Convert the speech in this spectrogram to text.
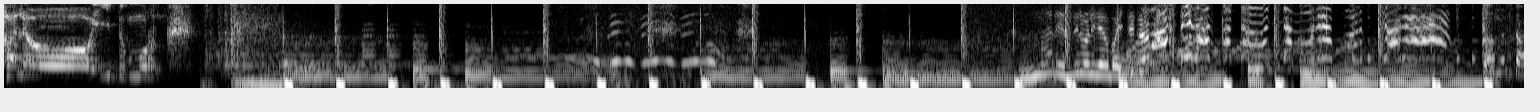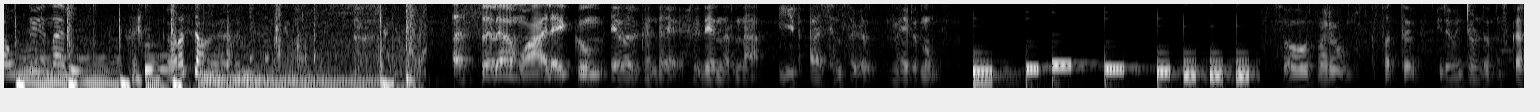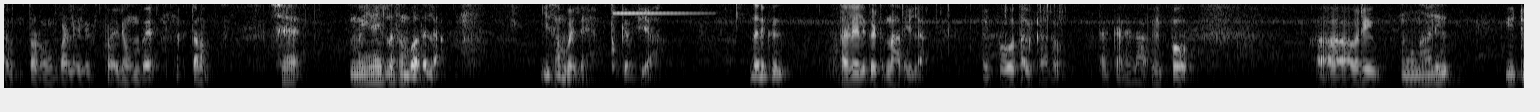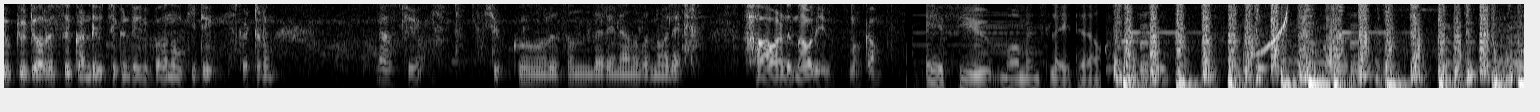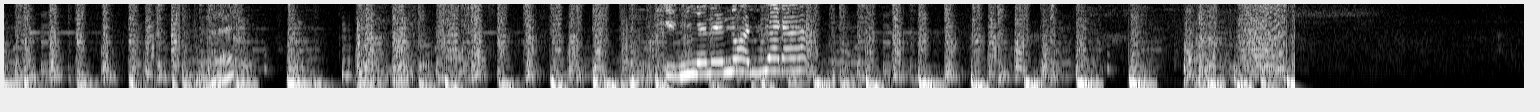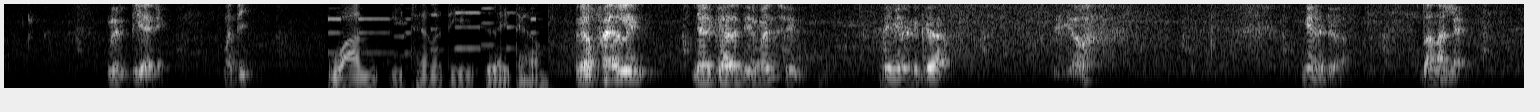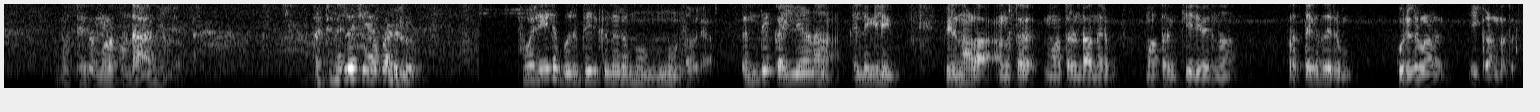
Hello ഇത് മുർക്ക് എന്നാൽ എന്തിനു വിളി ഞാൻ അസ്സലാമു അലൈക്കും. എവർക്കും എന്റെ ഹൃദയം നിറഞ്ഞ ഈദ് ആശംസകൾ നേരുന്നു. സോ ഇപ്പോൾ ഒരു പത്ത് ഇരുപത് മിനിറ്റ് കൊണ്ട് നിസ്കാരം തുടങ്ങും പള്ളിയിൽ. അപ്പോൾ അതിന് മുമ്പേ എത്തണം. പക്ഷേ മെയിനായിട്ടുള്ള സംഭവം അതല്ല. ഈ സംഭവമില്ലേ കഫിയ. ഇതെനിക്ക് തലയിൽ കെട്ടുന്ന അറിയില്ല. ഇപ്പോൾ തൽക്കാലം തൽക്കാലമല്ല. ഇപ്പോൾ ഒരു മൂന്നാൽ യൂട്യൂബ് ട്യൂട്ടോറിയൽസ് കണ്ടു വെച്ചിട്ടുണ്ട്. ഇനിയിപ്പോൾ അത് നോക്കിയിട്ട് കെട്ടണം. ലാസ്റ്റ് ശുക്കൂർ സുന്ദരനാന്ന് പറഞ്ഞ പോലെ. ആവാണ്ടിരുന്നാൽ മതി. നോക്കാം. A few moments later. ഇങ്ങനെയൊന്നും അല്ലടാ. നിർത്തിയാനെ. മതി. One eternity later. ഞാൻ ഫൈനലി ഞാൻ ഒരു കാര്യം തീരുമാനിച്ച് ഇതിങ്ങനെ എടുക്കുക. അയ്യോ. ഇങ്ങനെ ഇടുക. ഇതാ നല്ലേ. മറ്റേ നമ്മളെ കൊണ്ടാകുന്നില്ല പറ്റുന്നില്ല ചെയ്യാൻ പാടുള്ളൂ. പുരയിൽ വെറുതെ ഇരിക്കുന്നവരൊന്നും ഒന്നും ഉണ്ടാവില്ല. എന്ത് കല്യാണ അല്ലെങ്കിൽ പെരുന്നാളാ അങ്ങനത്തെ മാത്രം ഉണ്ടാകുന്ന നേരം മാത്രം കയറി വരുന്ന പ്രത്യേക തരം കുരുകളാണ് ഈ കാണുന്നത്.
